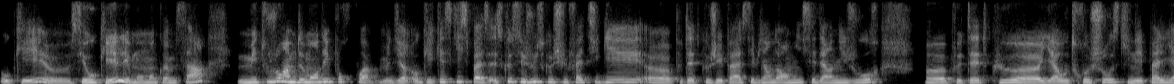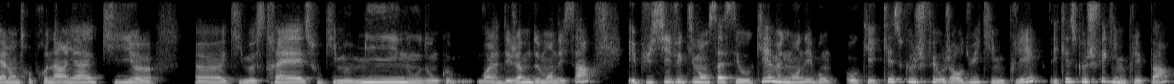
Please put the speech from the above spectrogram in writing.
ok, euh, c'est ok les moments comme ça, mais toujours à me demander pourquoi, me dire ok, qu'est-ce qui se passe? Est-ce que c'est juste que je suis fatiguée? Euh, Peut-être que j'ai pas assez bien dormi ces derniers jours. Peut-être que il y a autre chose qui n'est pas lié à l'entrepreneuriat qui qui me stresse ou qui me mine ou donc voilà déjà me demander ça. Et puis si effectivement ça c'est ok me demander bon ok qu'est-ce que je fais aujourd'hui qui me plaît et qu'est-ce que je fais qui me plaît pas?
